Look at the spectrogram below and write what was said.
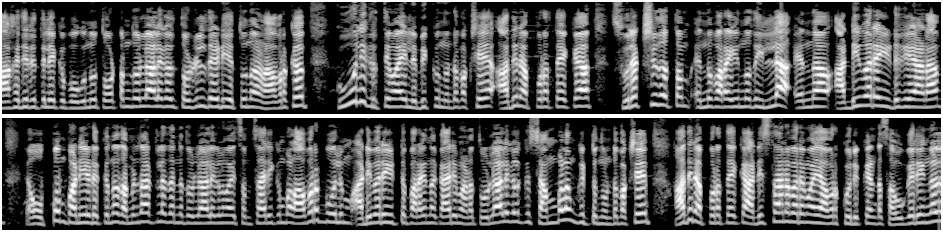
സാഹചര്യത്തിലേക്ക് പോകുന്നു. തോട്ടം തൊഴിലാളികൾ തൊഴിൽ തേടി എത്തുന്നതാണ്. അവർക്ക് കൂലി കൃത്യമായി ലഭിക്കുന്നുണ്ട്. പക്ഷേ അതിനപ്പുറത്തേക്ക് സുരക്ഷിതത്വം എന്ന് പറയുന്നത് ഇല്ല എന്ന് അടിവരയിടുകയാണ് ഒപ്പം പണിയെടുക്കുന്ന തമിഴ്നാട്ടിലെ തന്നെ തൊഴിലാളികളുമായി സംസാരിക്കുമ്പോൾ അവർ പോലും അടിവരയിട്ട് പറയുന്ന കാര്യമാണ്. തൊഴിലാളികൾക്ക് ശമ്പളം കിട്ടുന്നുണ്ട്. പക്ഷേ അതിനപ്പുറത്തേക്ക് അടിസ്ഥാനപരമായി അവർക്ക് ഒരുക്കേണ്ട സൗകര്യങ്ങൾ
